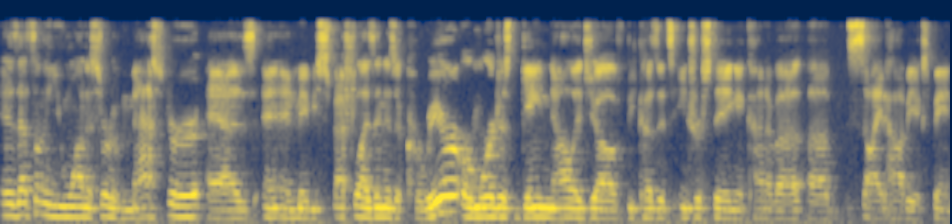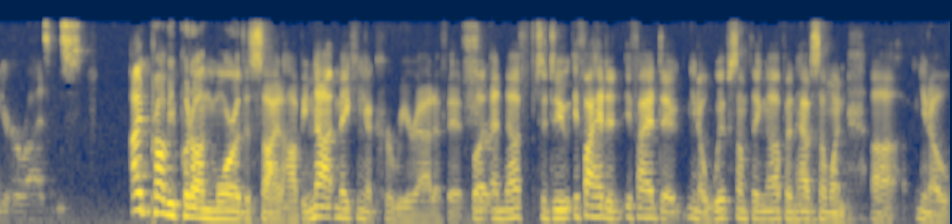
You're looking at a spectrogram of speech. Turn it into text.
Is that something you want to sort of master as and, and, maybe specialize in as a career, or more just gain knowledge of because it's interesting and kind of a, a side hobby, expand your horizons? I'd probably put on more of the side hobby, not making a career out of it, sure. but enough to do. If I had to, if I had to, you know, whip something up and have someone, uh, you know,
